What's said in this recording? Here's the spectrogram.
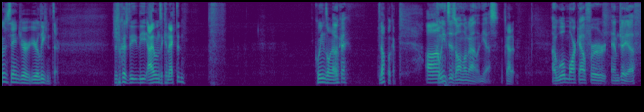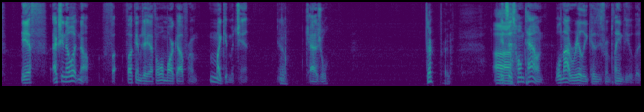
understand your your allegiance there. Just because the, the islands are connected. Queens, Long Island. Okay. No. Okay. Um, Queens is on Long Island. Yes, Got it. I will mark out for MJF. If actually, you know what? No, fuck MJF. I won't mark out for him. Might give him a chant. You know, casual. Yeah, fair enough. it's his hometown. Well, not really because he's from Plainview, but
